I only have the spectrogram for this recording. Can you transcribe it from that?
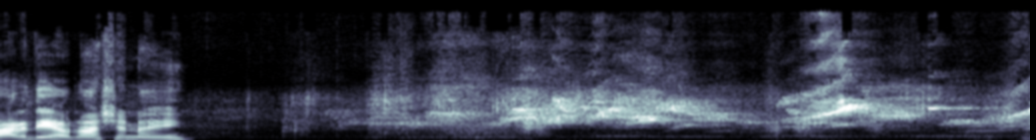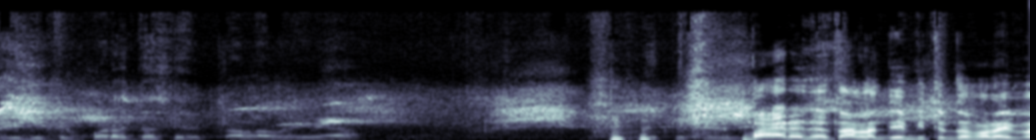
স্যার দেহ না আসে নাই? বাইরে যা তালা দিয়ে ভিতরে ধরাইব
